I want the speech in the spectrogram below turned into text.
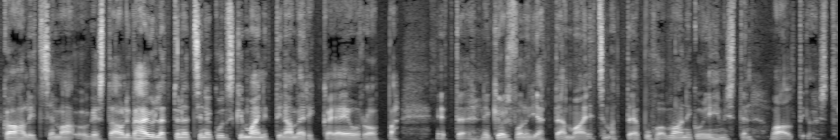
kahlitsema. Oikeastaan oli vähän yllättynyt, että siinä kuitenkin mainittiin Amerikka ja Eurooppa, että nekin olisi voinut jättää mainitsematta ja puhua vaan niin kuin ihmisten valtioista.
